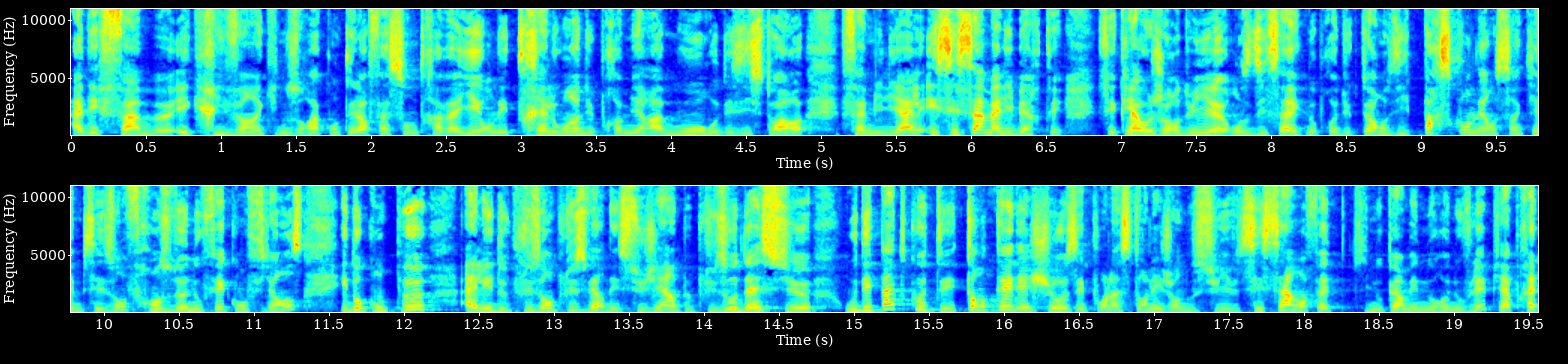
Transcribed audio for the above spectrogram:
à des femmes euh, écrivains qui nous ont raconté leur façon de travailler. On est très loin du premier amour ou des histoires familiales. Et c'est ça ma liberté. C'est que là, aujourd'hui, euh, on se dit ça avec nos producteurs. On se dit, parce qu'on est en cinquième saison, France 2 nous fait confiance. Et donc, on peut aller de plus en plus vers des sujets un peu plus audacieux ou des pas de côté, tenter des choses. Et pour l'instant, les gens nous suivent. C'est ça, en fait, qui nous permet de nous renouveler. Puis après,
